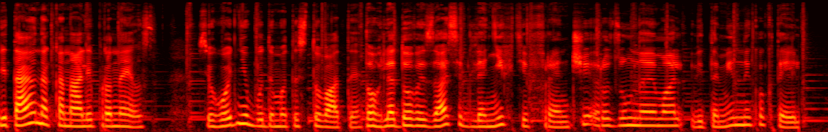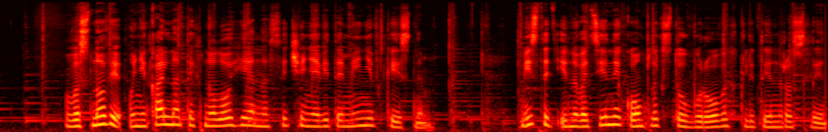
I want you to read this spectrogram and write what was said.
Вітаю на каналі ProNails. Сьогодні будемо тестувати доглядовий засіб для нігтів Френчі, розумна емаль, вітамінний коктейль. В основі унікальна технологія насичення вітамінів киснем. Містить інноваційний комплекс стовбурових клітин рослин.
